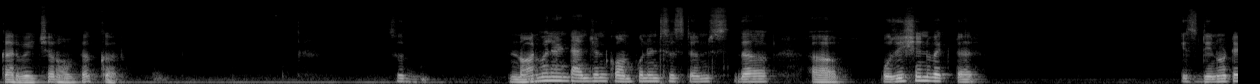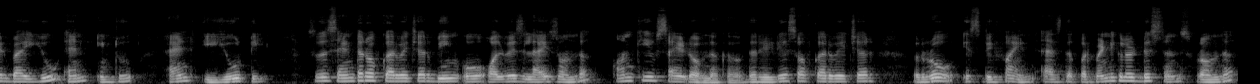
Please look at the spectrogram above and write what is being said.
curvature of the curve. So normal and tangent component systems the uh, position vector is denoted by un into and ut so the center of curvature being o always lies on the concave side of the curve the radius of curvature rho is defined as the perpendicular distance from the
